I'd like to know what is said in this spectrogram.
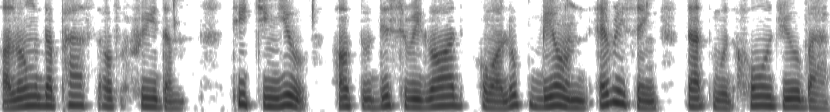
along the path of freedom, teaching you how to disregard or look beyond everything that would hold you back.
